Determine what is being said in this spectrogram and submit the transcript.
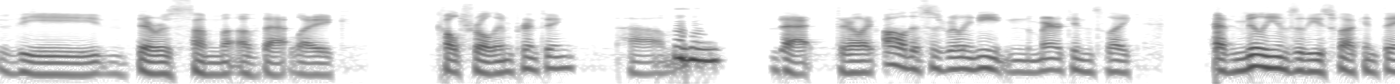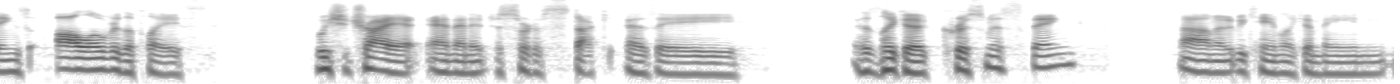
the there was some of that like cultural imprinting um, Mhm. that they're like oh this is really neat and Americans like have millions of these fucking things all over the place we should try it and then it just sort of stuck as a as like a Christmas thing um, and it became like a main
